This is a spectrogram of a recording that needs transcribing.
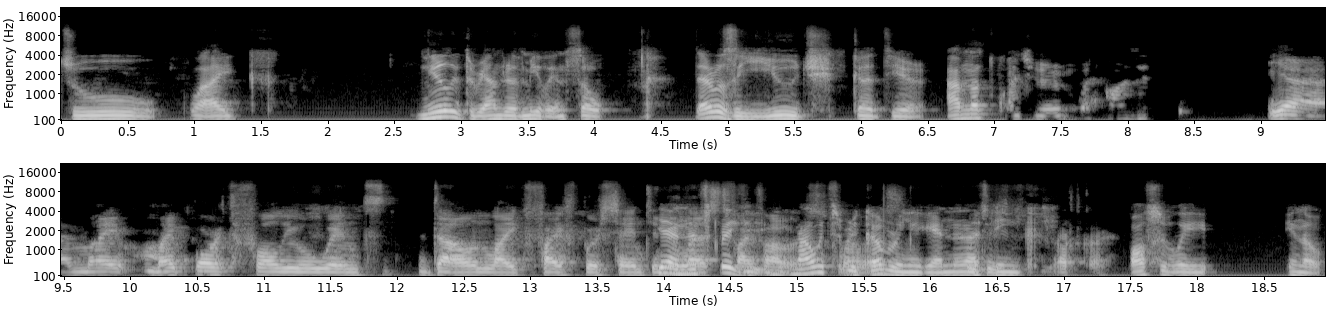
to like nearly 300 million. So there was a huge cut here. I'm not quite sure what. Yeah, my my portfolio went down like five percent in yeah, the last crazy. five hours. Now it's recovering again, and I think hardcore. possibly, you know,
